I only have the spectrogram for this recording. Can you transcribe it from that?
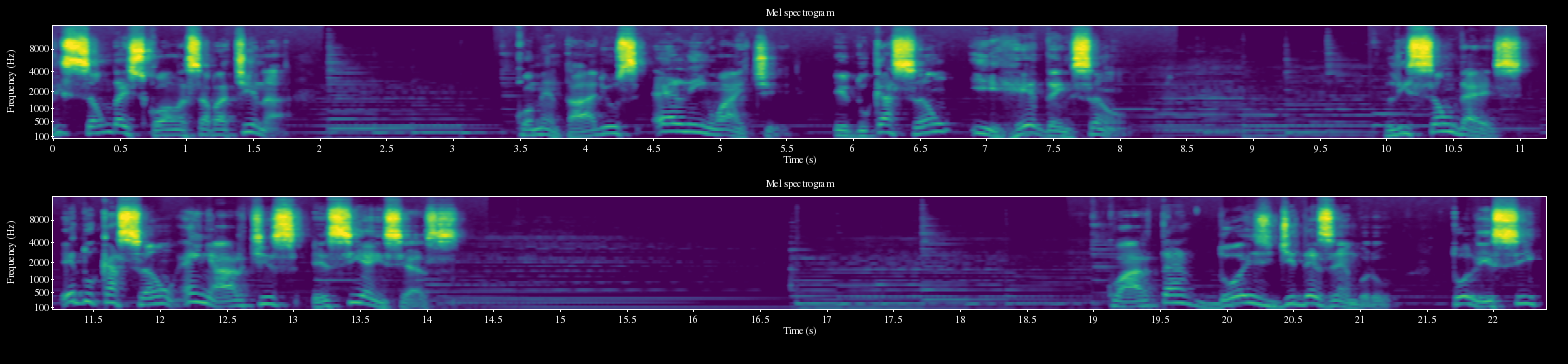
Lição da Escola Sabatina. Comentários Ellen White. Educação e Redenção. Lição 10. Educação em Artes e Ciências. Quarta, 2 de dezembro. Tolice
